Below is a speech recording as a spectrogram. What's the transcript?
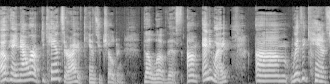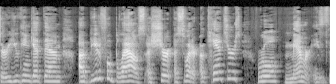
Okay, now we're up to Cancer. I have Cancer children. They'll love this. Um, anyway, um, with a Cancer, you can get them a beautiful blouse, a shirt, a sweater. A Cancer's rule memories,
